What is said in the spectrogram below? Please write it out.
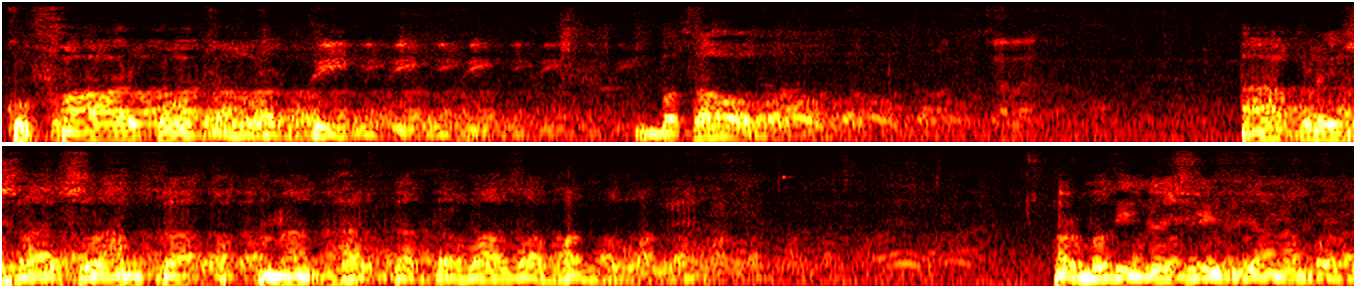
کفار کو دعوت دی۔ بتاؤ، آپ علیہ السلام کا اپنا گھر کا دروازہ بند ہو گیا اور مدینہ شریف جانا پڑا۔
